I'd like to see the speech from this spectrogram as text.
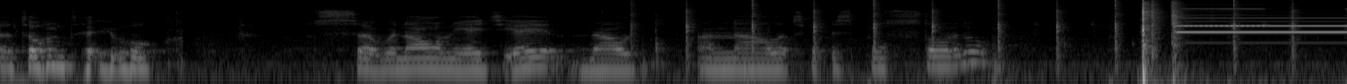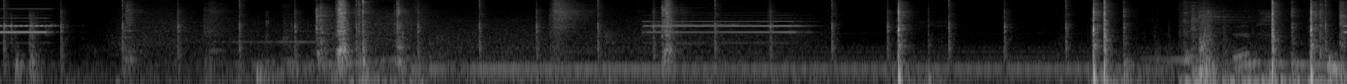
A timetable. So we're now on the 88 now, and now let's get this bus started up. Oops.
